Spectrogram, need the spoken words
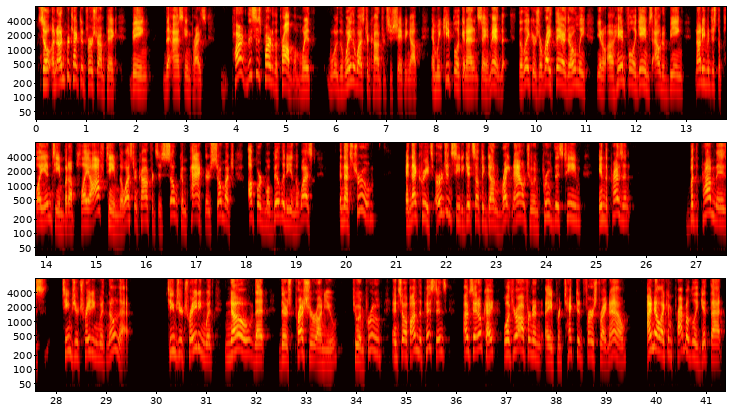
So, an unprotected first round pick being the asking price, part this is part of the problem with, with the way the Western Conference is shaping up, and we keep looking at it and saying, "Man, the, the Lakers are right there. They're only you know a handful of games out of being not even just a play-in team, but a playoff team. The Western Conference is so compact. There's so much upward mobility in the West, and that's true. And that creates urgency to get something done right now to improve this team in the present. But the problem is, teams you're trading with know that. Teams you're trading with know that there's pressure on you to improve. And so if I'm the Pistons, I'm saying, okay, well, if you're offering an, a protected first right now, I know I can probably get that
